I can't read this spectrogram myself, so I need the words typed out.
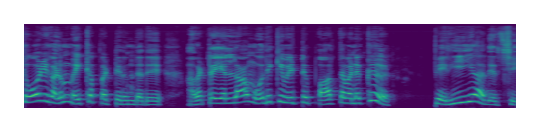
சோழிகளும் வைக்கப்பட்டிருந்தது. அவற்றையெல்லாம் ஒதுக்கிவிட்டு பார்த்தவனுக்கு பெரிய அதிர்ச்சி.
